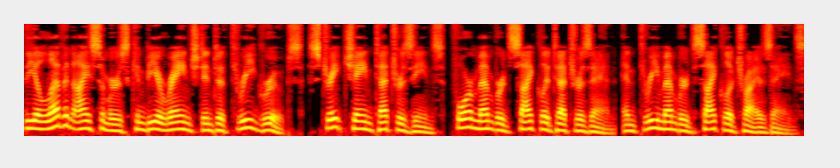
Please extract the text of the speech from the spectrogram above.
The 11 isomers can be arranged into three groups, straight-chain tetrazenes, four-membered cyclotetrazane, and three-membered cyclotriazanes.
